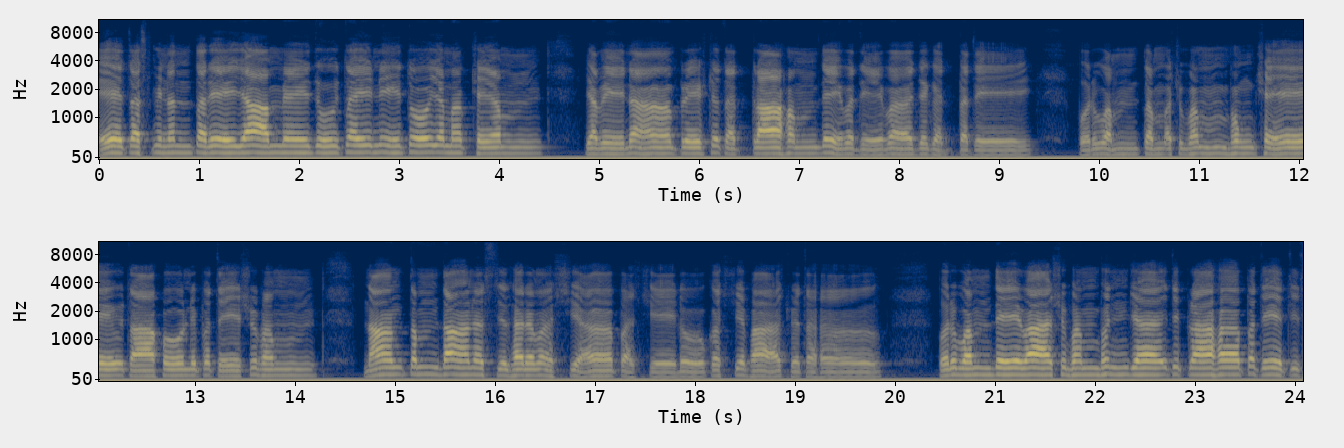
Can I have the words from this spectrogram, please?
एतस्मिन्नन्तरे याम्ये दूतैनीतोऽयमक्षयम् यवेन प्रेष्ठ तत्राहं देवदेव जगत्पते पूर्वं तम् अशुभं भुङ्क्षे उताहो निपते शुभं नान्तं दानस्य धर्मस्य, पश्ये लोकस्य भास्वतः। पूर्वं देवाशुभं भुञ्ज इति प्राह पतेति स।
